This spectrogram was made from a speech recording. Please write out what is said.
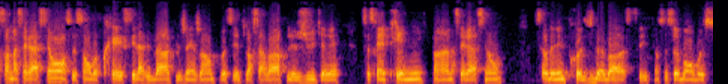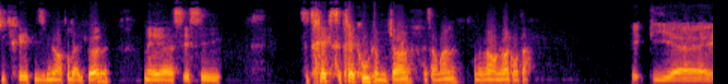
ça en macération. Ensuite on va presser la rhubarbe puis le gingembre pour essayer de leur saveur, puis le jus qui aurait, ce serait imprégné pendant la macération. Ça va donner le produit de base. T'sais. Puis c'est ça, bon, on va sucrer puis diminuer taux d'alcool. Mais euh, c'est c'est c'est très c'est très cool comme liqueur, sincèrement. On est vraiment, on est vraiment content. Et puis euh,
